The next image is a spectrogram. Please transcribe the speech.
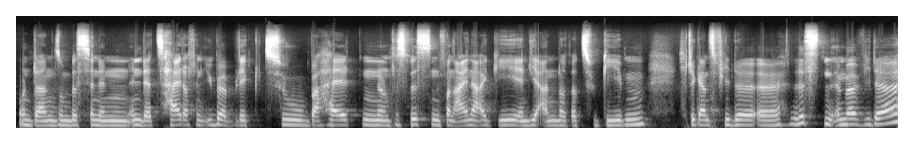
und dann so ein bisschen in, in der Zeit auch den Überblick zu behalten und das Wissen von einer AG in die andere zu geben. Ich hatte ganz viele äh, Listen immer wieder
